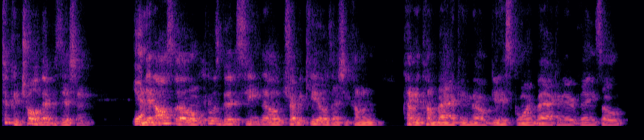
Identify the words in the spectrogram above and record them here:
took control of that position. Yeah. And then also it was good to see you know Trevor Keels actually come kind of come back and you know get his scoring back and everything. So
